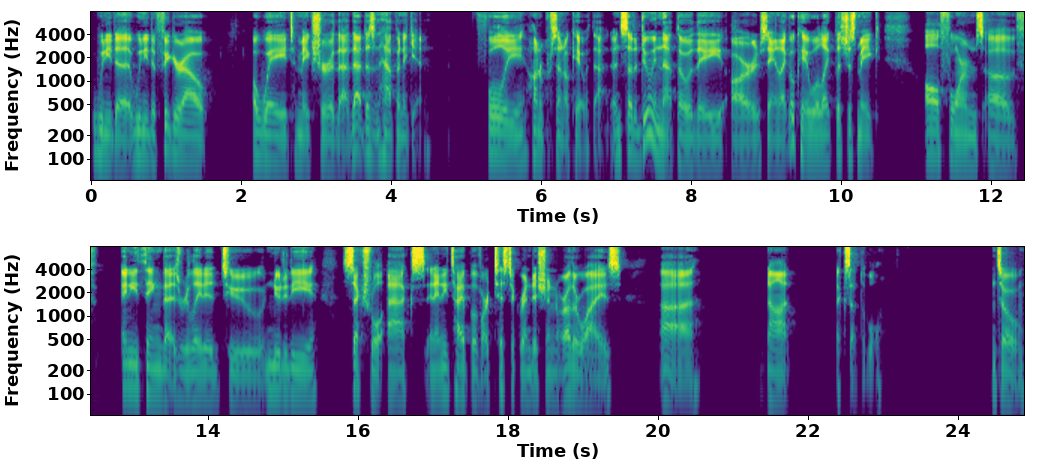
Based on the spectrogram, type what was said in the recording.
We need to we need to figure out a way to make sure that that doesn't happen again. Fully 100% okay with that. Instead of doing that though, they are saying like, okay, well like let's just make all forms of anything that is related to nudity, sexual acts, and any type of artistic rendition or otherwise uh, not acceptable. And so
